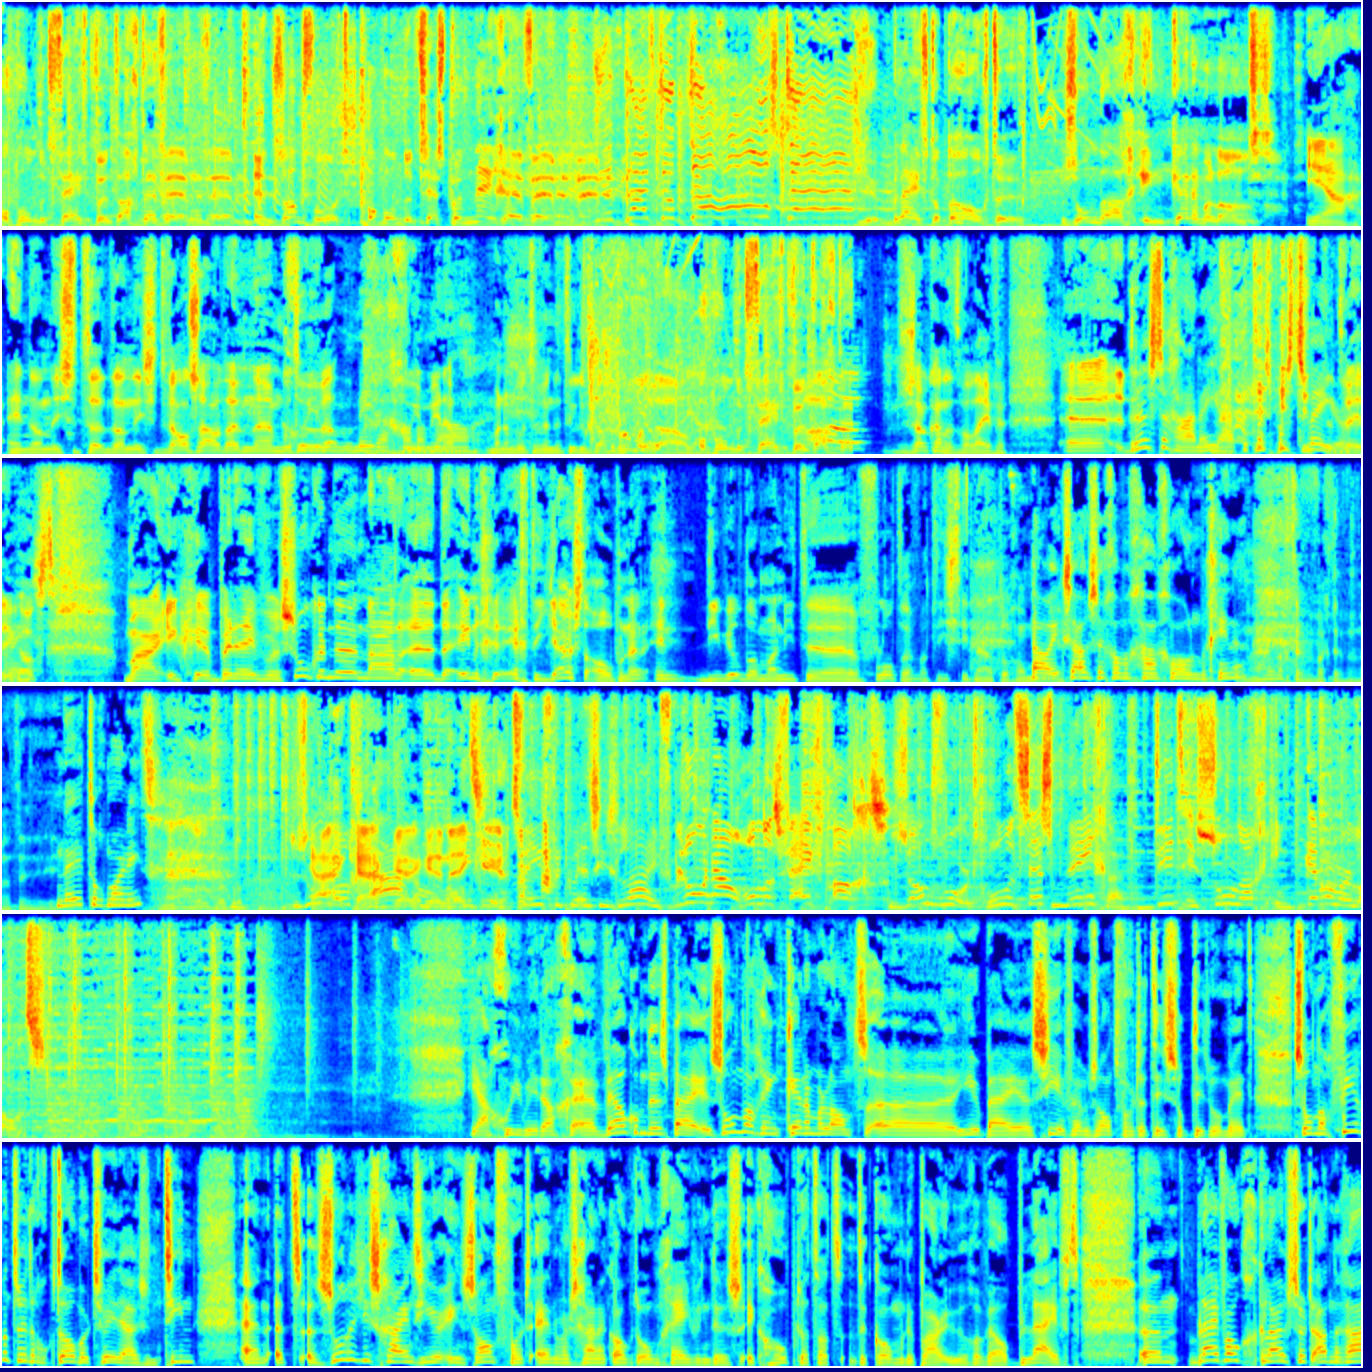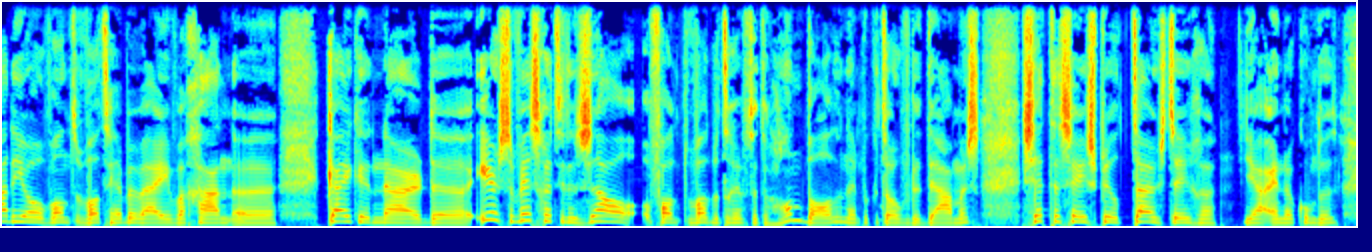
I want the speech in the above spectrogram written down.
Op 105.8 FM. En Zandvoort op 106.9 FM. Je blijft op de hoogte. Je blijft op de hoogte. Zondag in Kennemerland. Ja, en dan is het, eh, dan is het wel zo, dan eh, moeten we wel... Goedemiddag Goedemiddag. Maar dan moeten we natuurlijk wel... Bloemendaal op 105.8 Hallo, zo kan het wel even. Eh, Rustig aan, hè Jaap. Het is pas twee dat uur weet ik ook. Maar ik eh, ben even zoekende naar eh, de enige echte juiste opener. En die wil dan maar niet eh, vlotten. Wat is dit nou toch allemaal? Nou, ik zou zeggen, we gaan gewoon beginnen. Nou, wacht even, wacht even. Wacht even. Nee, toch maar niet? Nee, nee, Kijk, kijk, kijk, in één keer. Twee frequenties live. Bloemenaal 105.8. Zandvoort 106.9. Dit is zondag in Kennemerland. Ja, goedemiddag. Eh, welkom dus bij Zondag in Kennemerland, eh, hier bij eh, CFM Zandvoort. Het is op dit moment zondag 24 oktober 2010. En het zonnetje schijnt hier in Zandvoort en waarschijnlijk ook de omgeving. Dus ik hoop dat dat de komende paar uren wel blijft. Ehm, blijf ook gekluisterd aan de radio, want wat hebben wij? We gaan kijken naar de eerste wedstrijd in de zaal van wat betreft het handbal. Dan heb ik het over de dames. ZTC speelt thuis tegen, ja en dan komt het,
